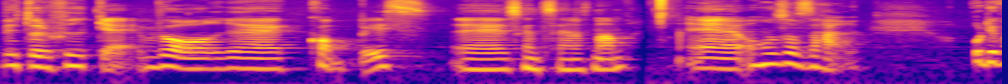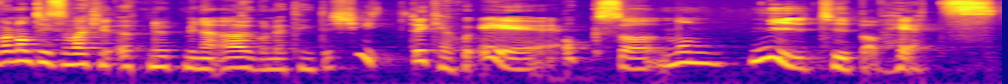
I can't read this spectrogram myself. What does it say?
vet du vad det sjuka är? Vår eh, kompis, eh, jag ska inte säga hennes namn, eh, och hon sa så här. Och det var någonting som verkligen öppnade upp mina ögon och jag tänkte shit, det kanske är också någon ny typ av hets.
